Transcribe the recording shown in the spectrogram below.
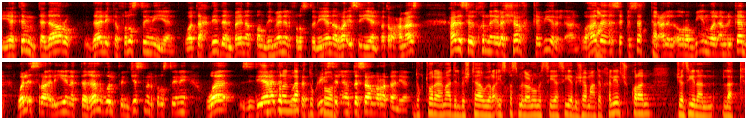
يتم تدارك ذلك فلسطينيا وتحديدا بين التنظيمين الفلسطينيين الرئيسيين فتح وحماس هذا سيدخلنا إلى شرخ كبير الآن وهذا نعم. سيسهل طيب. على الأوروبيين والأمريكان والإسرائيليين التغلغل في الجسم الفلسطيني وزيادة وتكريس الانقسام مرة ثانية. دكتور عماد البشتاوي رئيس قسم العلوم السياسية بجامعة الخليل شكرا جزيلا لك.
